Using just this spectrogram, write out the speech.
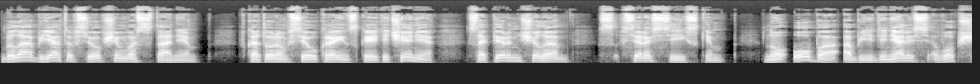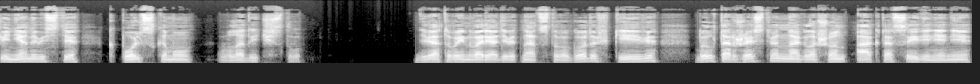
была объята всеобщим восстанием, в котором все украинское течение соперничало с всероссийским, но оба объединялись в общей ненависти к польскому владычеству. 9 января 19 года в Киеве был торжественно оглашен акт о соединении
